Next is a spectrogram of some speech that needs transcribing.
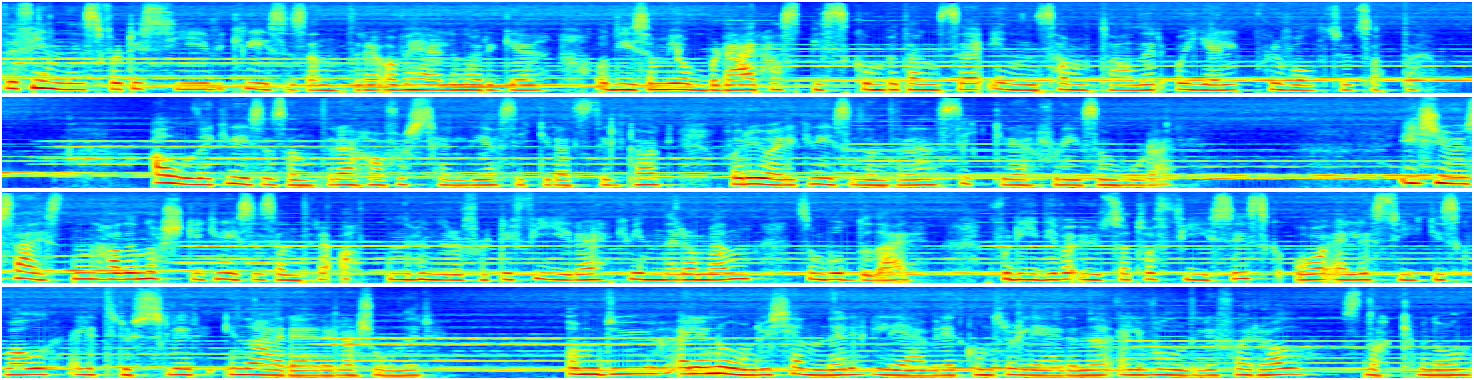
Det finnes 47 krisesentre over hele Norge, og de som jobber der har spisskompetanse innen samtaler og hjelp for voldsutsatte. Alle krisesentre har forskjellige sikkerhetstiltak for å gjøre krisesentrene sikre for de som bor der. I 2016 hadde norske krisesentre 1844 kvinner og menn som bodde der, fordi de var utsatt for fysisk og eller psykisk vold eller trusler i nære relasjoner. Om du eller noen du kjenner lever i et kontrollerende eller voldelig forhold, snakk med noen.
